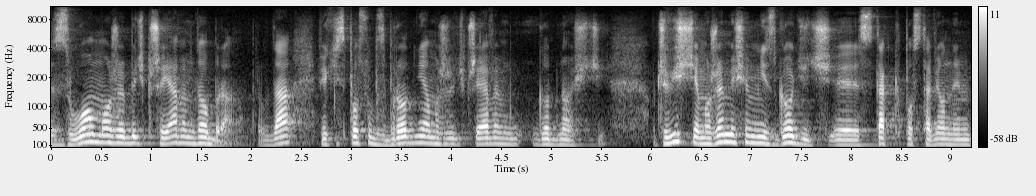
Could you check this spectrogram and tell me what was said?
zło może być przejawem dobra, prawda? w jaki sposób zbrodnia może być przejawem godności. Oczywiście możemy się nie zgodzić z tak postawionym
